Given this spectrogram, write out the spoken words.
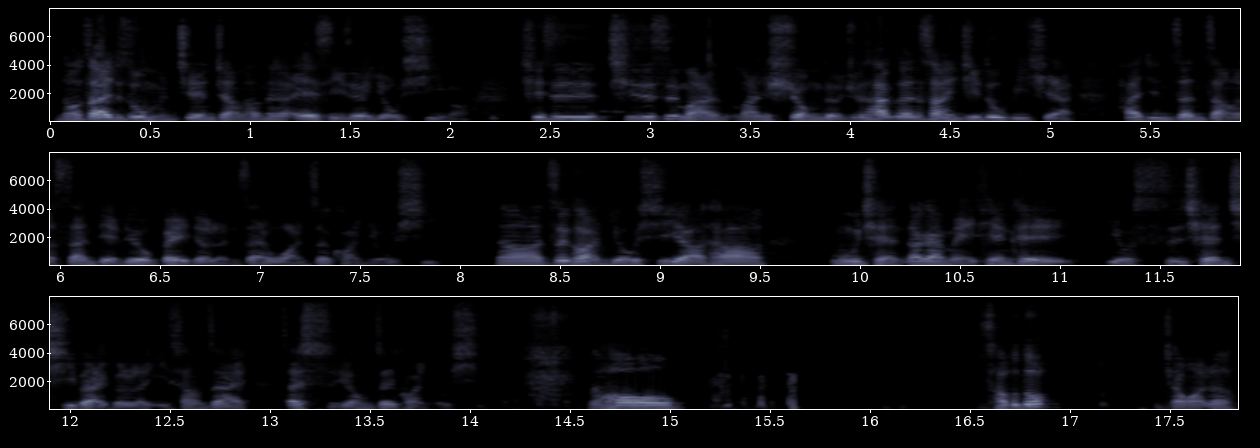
然后再来就是我们今天讲到那个 AC 这个游戏嘛，其实其实是蛮蛮凶的，就是它跟上一季度比起来，它已经增长了三点六倍的人在玩这款游戏。那这款游戏啊，它目前大概每天可以有四千七百个人以上在在使用这款游戏。然后差不多讲完了，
